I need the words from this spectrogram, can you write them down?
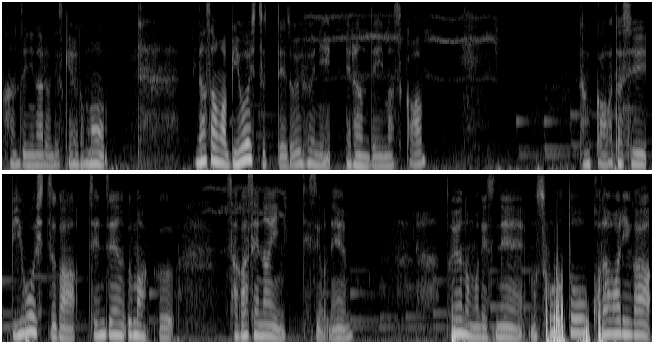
感じになるんですけれども皆さんは美容室ってどういう風に選んでいますか？なんか私美容室が全然うまく探せないんですよね。というのもですねもう相当こだわりが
